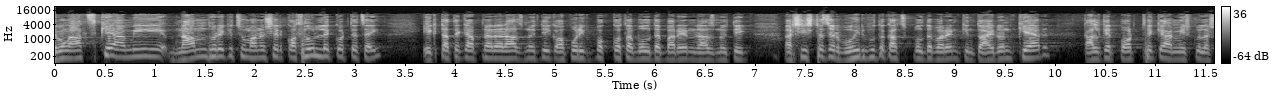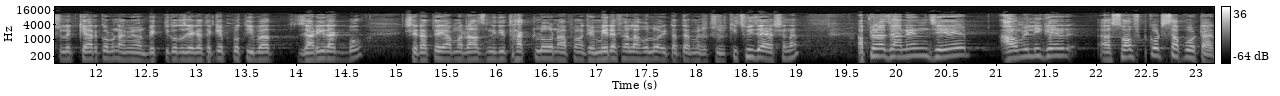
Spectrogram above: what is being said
এবং আজকে আমি নাম ধরে কিছু মানুষের কথা উল্লেখ করতে চাই। একটা থেকে আপনারা রাজনৈতিক অপরিপক্কতা বলতে পারেন, রাজনৈতিক শিষ্টাচার বহির্ভূত কাজ বলতে পারেন, কিন্তু আই ডোন্ট কেয়ার কালকের পর থেকে আমি স্কুল আসলে কেয়ার করব না, আমি আমার ব্যক্তিগত জায়গা থেকে প্রতিবাদ জারি রাখব। সেটাতে আমার রাজনীতি থাকল না, আপনাকে মেরে ফেলা হলো, এটাতে আমার আসলে কিছুই যায় আসে না। আপনারা জানেন যে আওয়ামী লীগের soft core supporter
